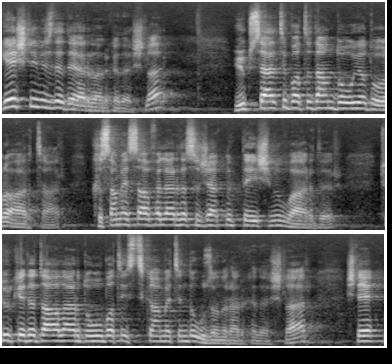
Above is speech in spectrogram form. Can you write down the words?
Geçtiğimizde değerli arkadaşlar, yükselti batıdan doğuya doğru artar. Kısa mesafelerde sıcaklık değişimi vardır. Türkiye'de dağlar doğu batı istikametinde uzanır arkadaşlar. İşte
